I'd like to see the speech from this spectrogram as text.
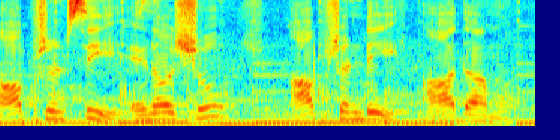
Option C Enosh. Option D Adam.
